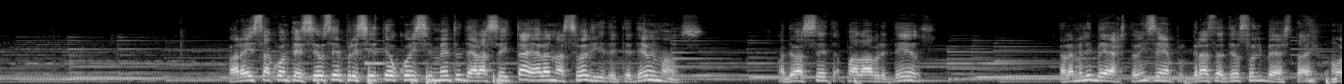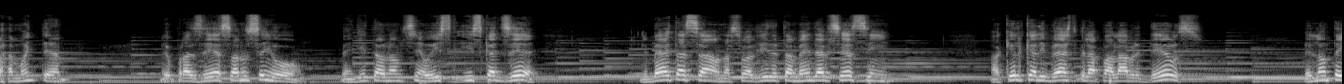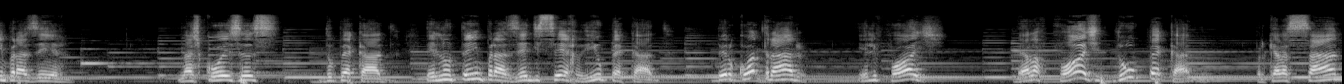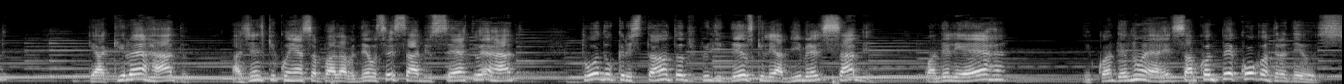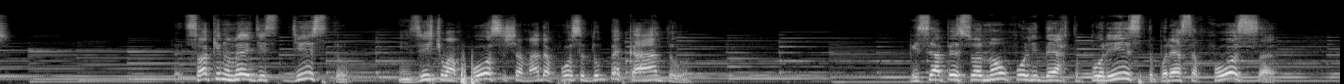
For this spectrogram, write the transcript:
para isso acontecer, você precisa ter o conhecimento dela, aceitar ela na sua vida, entendeu, irmãos? Quando eu aceito a palavra de Deus, ela me liberta. Um exemplo, graças a Deus sou liberto, tá? Há muito tempo. Meu prazer é só no Senhor. Bendito é o nome do Senhor. Isso, isso quer dizer libertação. Na sua vida também deve ser assim. Aquele que é liberto pela palavra de Deus, ele não tem prazer nas coisas do pecado. Ele não tem prazer de servir o pecado. Pelo contrário, ele foge. Ela foge do pecado, porque ela sabe que aquilo é errado. A gente que conhece a palavra de Deus, você sabe o certo e o errado. Todo cristão, todo filho de Deus que lê a Bíblia, ele sabe quando ele erra e quando ele não erra, ele sabe quando pecou contra Deus. Só que no meio disto, existe uma força chamada força do pecado. E se a pessoa não for liberta por isto, por essa força,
